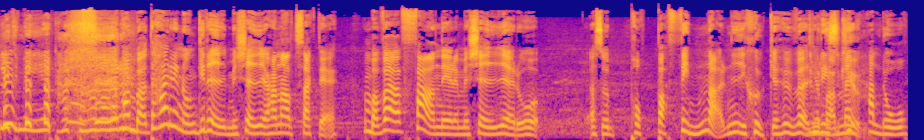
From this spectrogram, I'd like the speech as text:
lite mer tackar. Han bara, det här är någon grej med tjejer. Han har alltid sagt det. Han bara, vad fan är det med tjejer och alltså poppa finnar? Ni är sjuka i huvudet. Men det jag är bara, men hallå.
